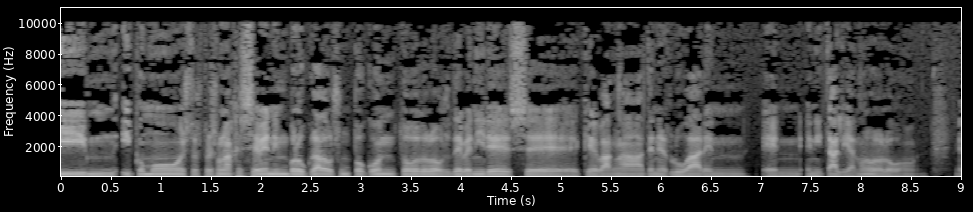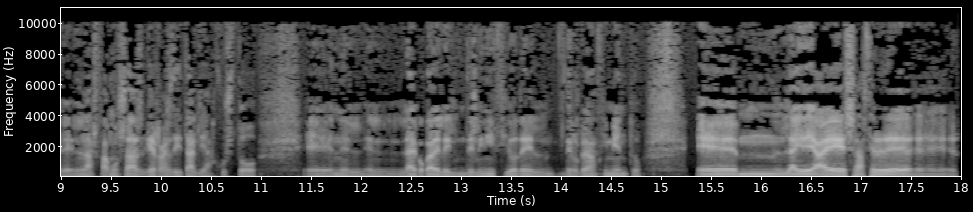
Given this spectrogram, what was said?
y, y cómo estos personajes se ven involucrados un poco en todos los devenires eh, que van a tener lugar en, en, en Italia, ¿no? en las famosas guerras de Italia, justo eh, en, el, en, la época del, del inicio del, del Renacimiento. Eh, la idea es hacer eh,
